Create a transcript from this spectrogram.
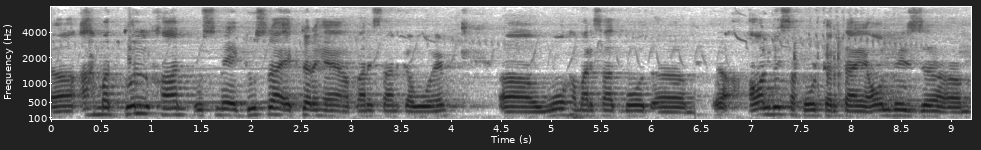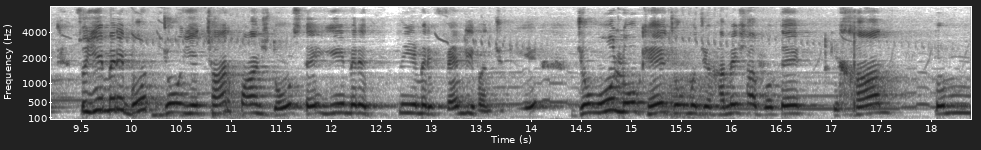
अहमद गुल खान उसमें एक दूसरा एक्टर है अफ़गानिस्तान का वो है। वो हमारे साथ बहुत ऑलवेज सपोर्ट करता है ऑलवेज सो ये मेरे बहुत जो ये चार पाँच दोस्त है ये मेरे ये मेरी फैमिली बन चुकी है। जो वो लोग हैं जो मुझे हमेशा बोलते हैं कि खान, तुम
